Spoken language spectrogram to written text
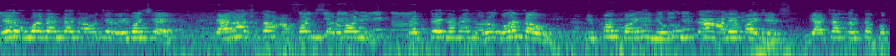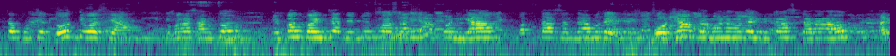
जे उभारंडा गावाचे रहिवासी आहेत त्यांना सुद्धा आपण सर्वांनी प्रत्येकाने घरोघर जाऊन दीपक बाई निवडून का आले पाहिजे? याच्याकरिता फक्त पुढचे दोन दिवस या. तुम्हाला सांगतो दीपक बाईंच्या नेतृत्वाखाली आपण या मतदारसंघामध्ये मोठ्या प्रमाणामध्ये विकास करणार आहोत. आणि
